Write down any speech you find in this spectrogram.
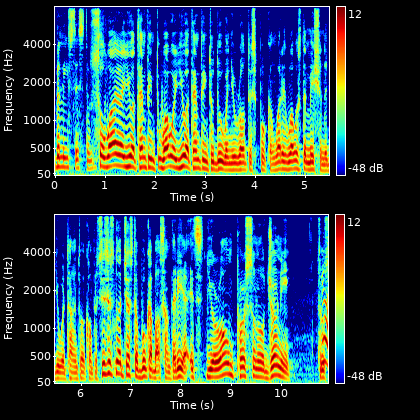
belief system. So what are you attempting to, what were you attempting to do when you wrote this book and what, is, what was the mission that you were trying to accomplish? This is not just a book about Santeria, it's your own personal journey through yeah,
